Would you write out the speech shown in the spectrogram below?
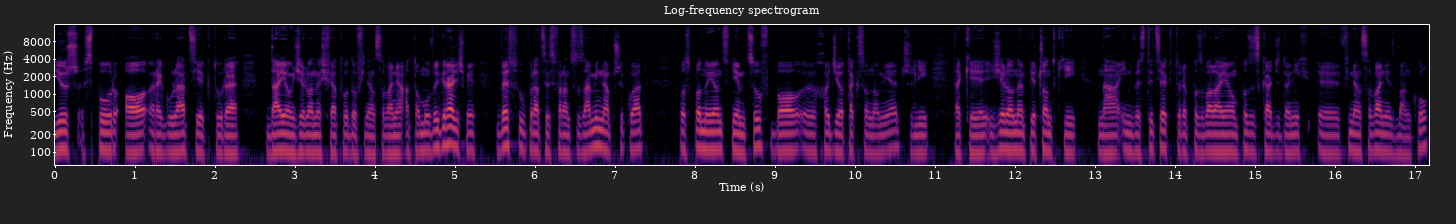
Już spór o regulacje, które dają zielone światło do finansowania atomu wygraliśmy we współpracy z Francuzami, na przykład posponując Niemców, bo y, chodzi o taksonomię, czyli takie zielone pieczątki na inwestycje, które pozwalają pozyskać do nich y, finansowanie z banku.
